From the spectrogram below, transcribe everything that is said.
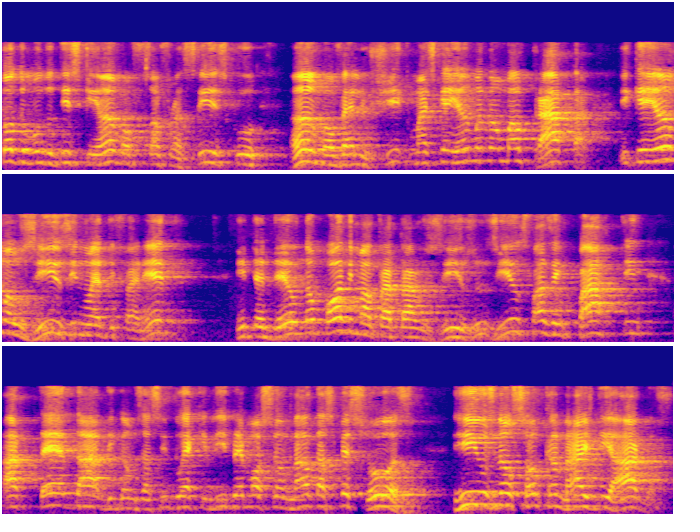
Todo mundo diz que ama o São Francisco, ama o velho Chico, mas quem ama não maltrata. E quem ama os rios e não é diferente, entendeu? Não pode maltratar os rios. Os rios fazem parte até da, digamos assim, do equilíbrio emocional das pessoas. Rios não são canais de águas.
